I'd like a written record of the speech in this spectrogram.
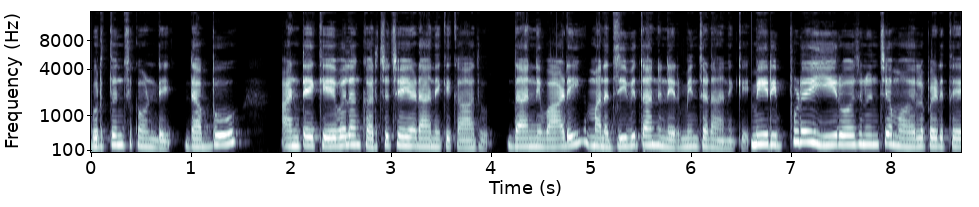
గుర్తుంచుకోండి డబ్బు అంటే కేవలం ఖర్చు చేయడానికి కాదు దాన్ని వాడి మన జీవితాన్ని నిర్మించడానికి. మీరిప్పుడే ఈ రోజు నుంచే మొదలు పెడితే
